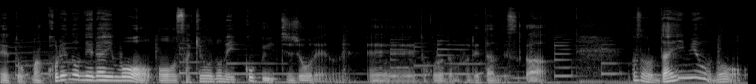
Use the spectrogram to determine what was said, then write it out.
えーとまあ、これの狙いも先ほどの一国一条例のね、えー、ところでも触れたんですが、まあ、その大名の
